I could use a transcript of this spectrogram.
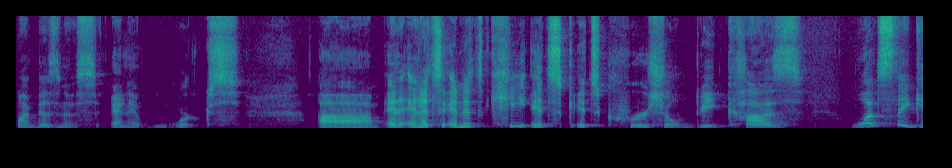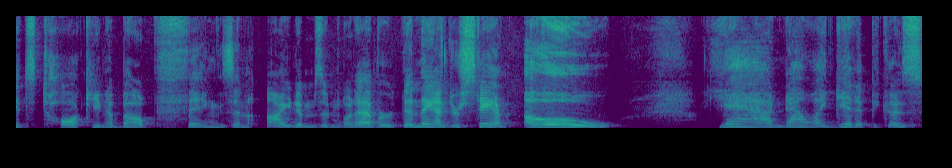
my business and it works. Um, and, and it's and it's key it's it's crucial because once they get talking about things and items and whatever then they understand oh yeah now i get it because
